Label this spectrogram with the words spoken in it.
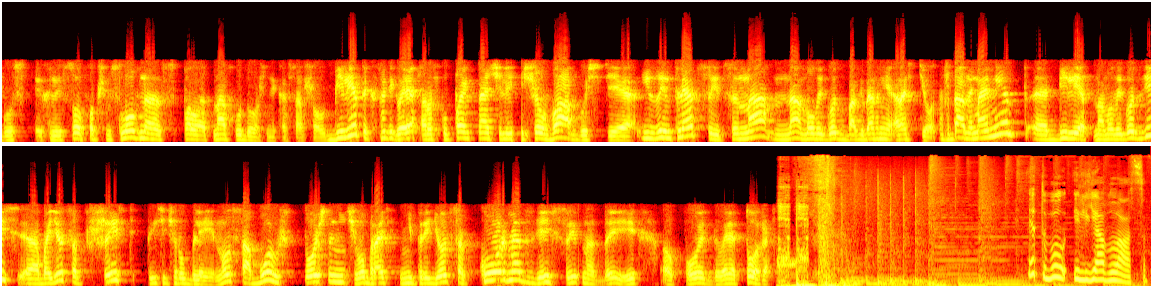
густых лесов. В общем, словно с полотна художника сошел. Билеты, кстати говоря, раскупать начали еще в августе. Из-за инфляции цена на Новый год в Багдарне растет. В данный момент э, билет на Новый год здесь обойдется в 6 тысяч рублей. Но с собой уж точно ничего брать не придется. Кормят здесь сытно, да и э, поют, говорят, тоже. Это был Илья Власов,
